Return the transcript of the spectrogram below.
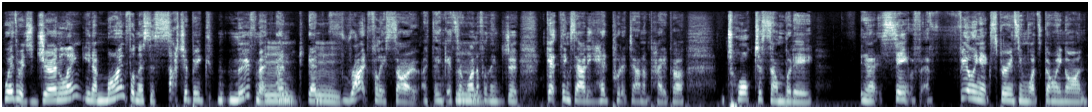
whether it's journaling, you know, mindfulness is such a big movement mm, and, and mm. rightfully so. I think it's a mm. wonderful thing to do. Get things out of your head, put it down on paper, talk to somebody, you know, seeing, feeling, experiencing what's going on,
